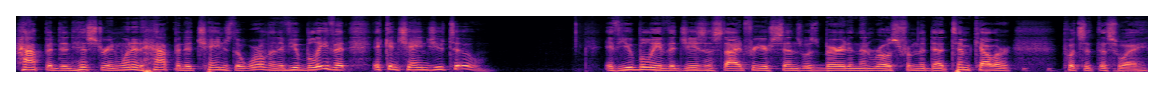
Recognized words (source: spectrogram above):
happened in history, and when it happened, it changed the world. And if you believe it, it can change you too. If you believe that Jesus died for your sins, was buried, and then rose from the dead, Tim Keller puts it this way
